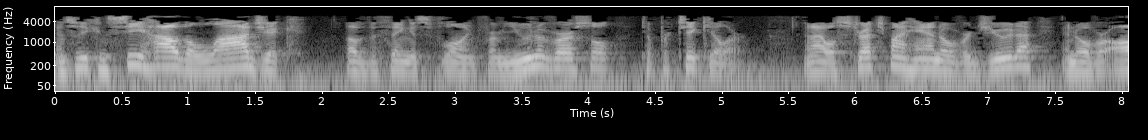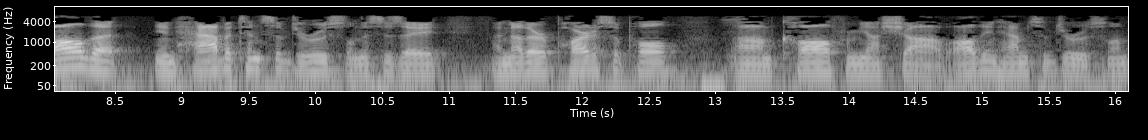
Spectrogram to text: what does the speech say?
And so you can see how the logic of the thing is flowing from universal to particular. And I will stretch my hand over Judah and over all the inhabitants of Jerusalem. This is a another participle um, qal from Yashav, all the inhabitants of Jerusalem.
